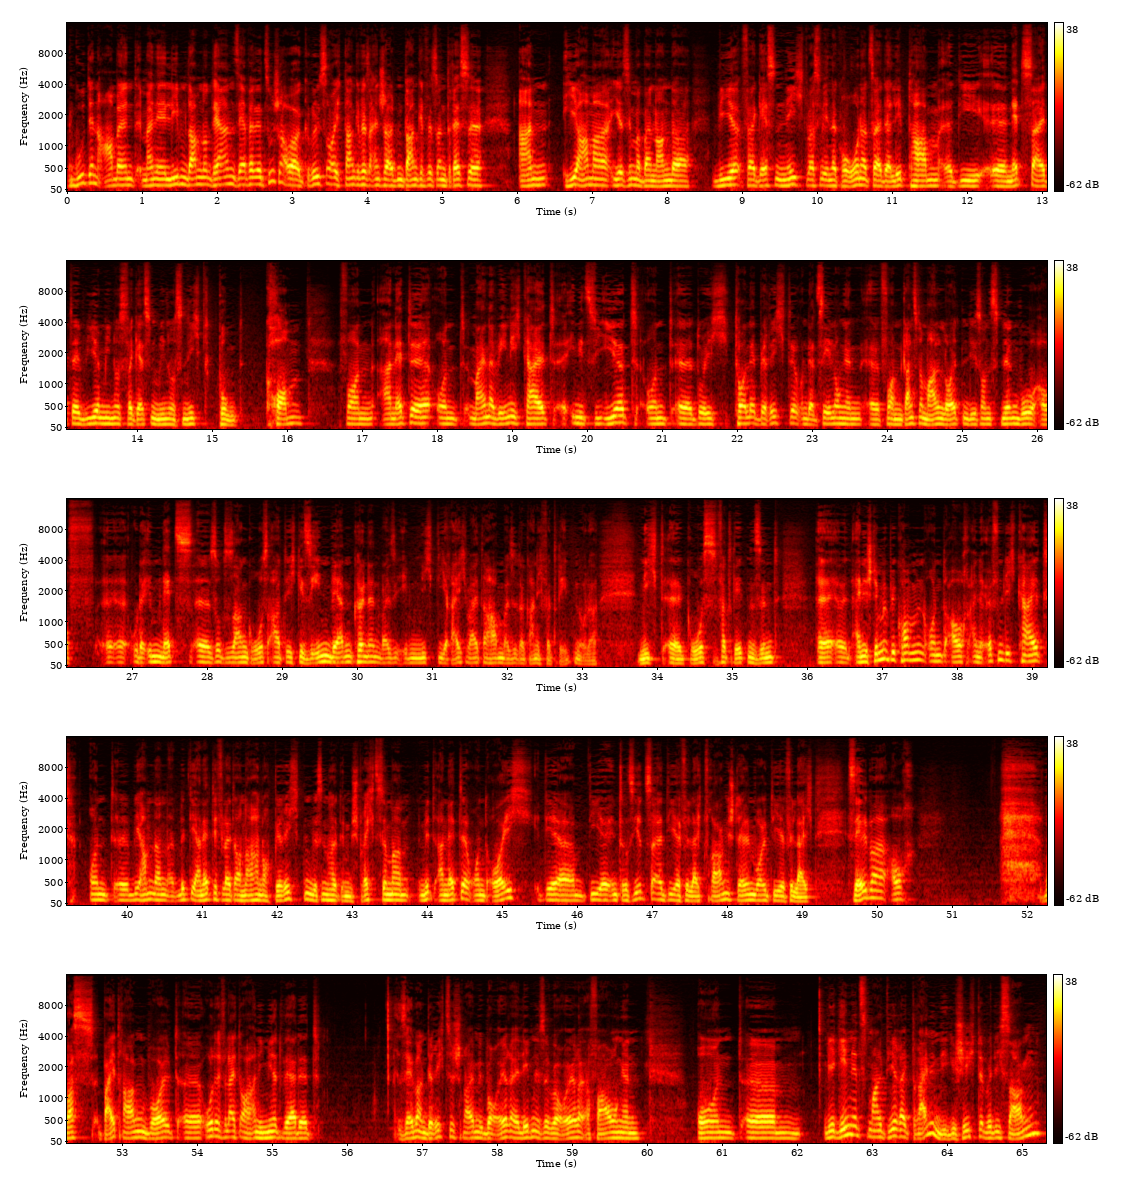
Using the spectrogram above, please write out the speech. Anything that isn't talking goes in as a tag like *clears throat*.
Guten Abend, meine lieben Damen und Herren, sehr verehrte Zuschauer. Grüße euch, danke fürs Einschalten, danke fürs Interesse an. Hier haben wir, hier sind wir beieinander. Wir vergessen nicht, was wir in der Corona-Zeit erlebt haben. Äh, die äh, Netzseite wir-vergessen-nicht.com von Annette und meiner Wenigkeit äh, initiiert und äh, durch tolle Berichte und Erzählungen äh, von ganz normalen Leuten, die sonst nirgendwo auf äh, oder im Netz äh, sozusagen großartig gesehen werden können, weil sie eben nicht die Reichweite haben, weil sie da gar nicht vertreten oder nicht äh, groß vertreten sind eine Stimme bekommen und auch eine Öffentlichkeit. Und äh, wir haben dann mit die Annette vielleicht auch nachher noch berichten. Wir sind heute im Sprechzimmer mit Annette und euch, der, die ihr interessiert seid, die ihr vielleicht Fragen stellen wollt, die ihr vielleicht selber auch was beitragen wollt äh, oder vielleicht auch animiert werdet, selber einen Bericht zu schreiben über eure Erlebnisse, über eure Erfahrungen. Und ähm, wir gehen jetzt mal direkt rein in die Geschichte, würde ich sagen.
